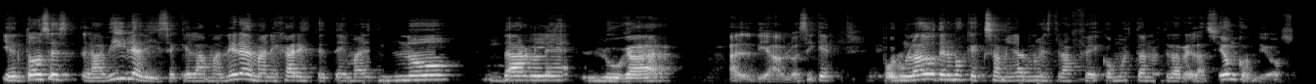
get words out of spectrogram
Y entonces la Biblia dice que la manera de manejar este tema es no darle lugar al diablo. Así que, por un lado, tenemos que examinar nuestra fe, cómo está nuestra relación con Dios,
